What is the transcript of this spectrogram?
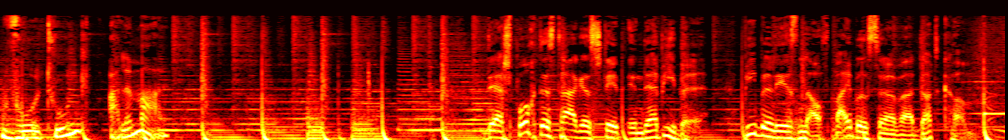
Wohltun allemal. Der Spruch des Tages steht in der Bibel. Bibellesen auf bibleserver.com.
